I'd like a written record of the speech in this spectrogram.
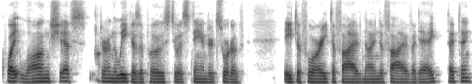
quite long shifts during the week as opposed to a standard sort of eight to four, eight to five, nine to five a day type thing?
